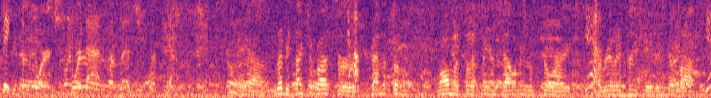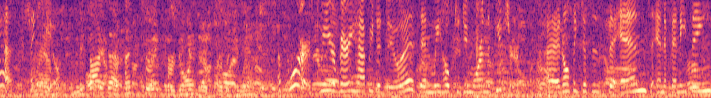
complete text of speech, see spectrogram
big support for that purpose. Yeah. Yeah, Libby, thanks a bunch for Yeah. spending some moments with me and telling me the story. Yes. I really appreciate it. Good luck. Yes, thank you. Besides that, thanks for, for doing this for the community. Of course, we are very happy to do it, and we hope to do more in the future. I don't think this is the end, and if anything,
